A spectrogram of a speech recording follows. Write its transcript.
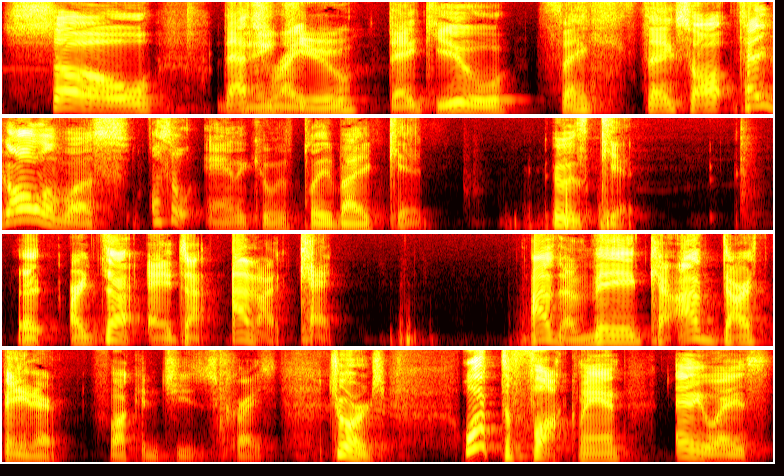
So that's Thank right. you. Thank you. Thank thanks all thank all of us. Also, Anakin was played by a kid. It was a kid. Uh, I'm a kid. I'm the main character. I'm Darth Vader. Fucking Jesus Christ. George, what the fuck, man? Anyways,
